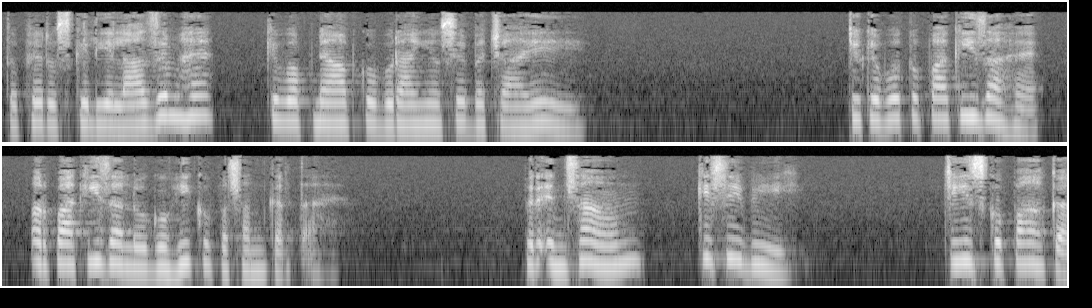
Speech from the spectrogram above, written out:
تو پھر اس کے لیے لازم ہے کہ وہ اپنے آپ کو برائیوں سے بچائے۔ کیونکہ وہ تو پاکیزہ ہے اور پاکیزہ لوگوں ہی کو پسند کرتا ہے۔ پھر انسان کسی بھی چیز کو پا کر،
